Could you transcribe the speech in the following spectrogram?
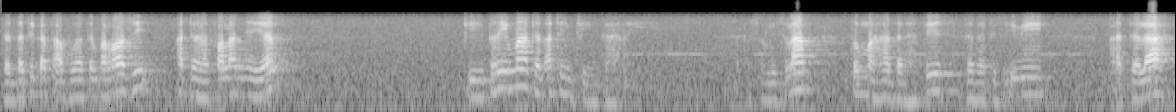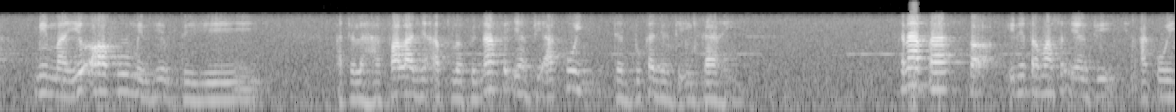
Dan tadi kata Abu Hatim Ar-Razi, ada hafalannya yang diterima dan ada yang diingkari. Kata Islam, Tumma hadal hadis dan hadis ini adalah mimma yu'rafu min hifdihi adalah hafalannya Abdullah bin Nafi yang diakui dan bukan yang diingkari. Kenapa kok ini termasuk yang diakui?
